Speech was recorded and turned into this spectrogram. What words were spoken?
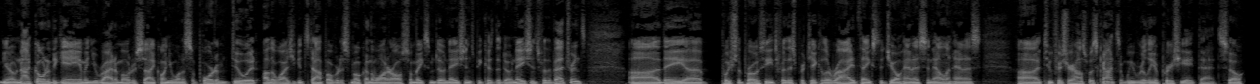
you know not going to the game and you ride a motorcycle and you want to support them, do it. Otherwise, you can stop over to Smoke on the Water. Also, make some donations because the donations for the veterans, uh, they uh, push the proceeds for this particular ride thanks to Joe Hennis and Ellen Hennis. Uh, to Fisher House, Wisconsin. We really appreciate that. So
